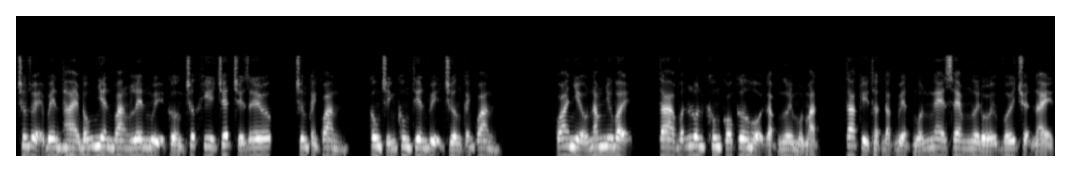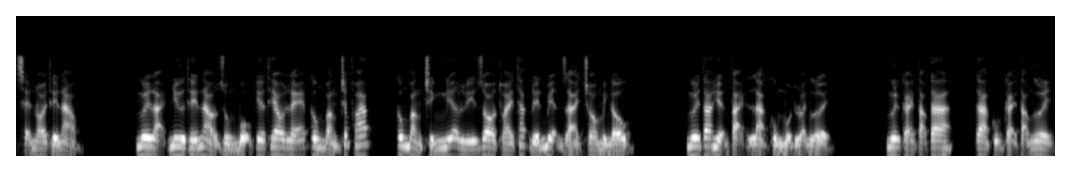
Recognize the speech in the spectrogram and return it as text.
Trương duệ bên thai bỗng nhiên vang lên ngụy cường trước khi chết chế giễu, trương cảnh quan công chính không thiên vị trương cảnh quan. Qua nhiều năm như vậy ta vẫn luôn không có cơ hội gặp ngươi một mặt ta kỳ thật đặc biệt muốn nghe xem ngươi đối với chuyện này sẽ nói thế nào. Ngươi lại như thế nào dùng bộ kia theo lẽ công bằng chấp pháp công bằng chính nghĩa lý do thoái thác đến biện giải cho mình đâu. Ngươi ta hiện tại là cùng một loại người. Ngươi cải tạo ta ta cũng cải tạo ngươi.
